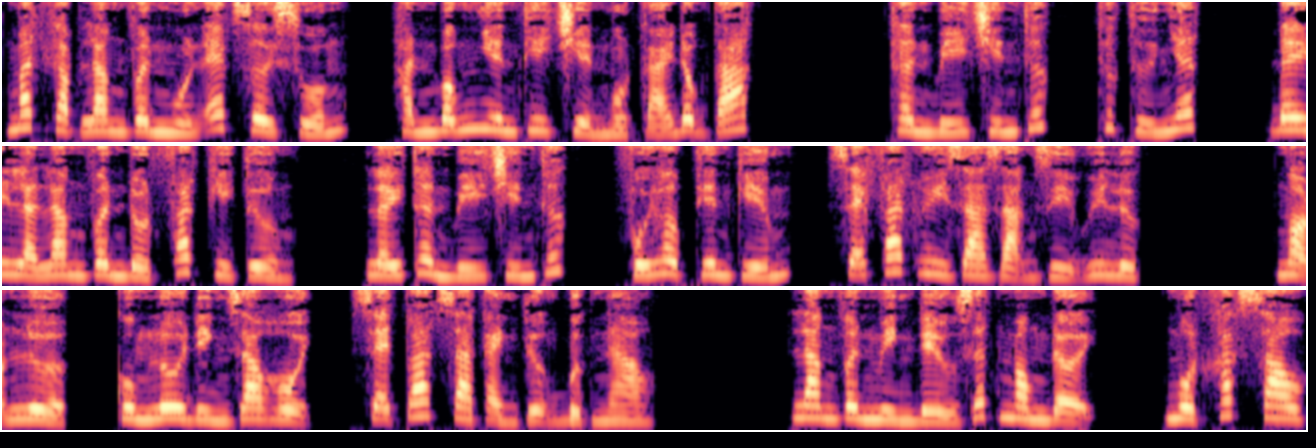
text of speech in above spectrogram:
Mắt gặp Lăng Vân muốn ép rơi xuống, hắn bỗng nhiên thi triển một cái động tác. Thần bí chín thức, thức thứ nhất, đây là Lăng Vân đột phát kỳ tưởng, lấy thần bí chín thức, phối hợp thiên kiếm, sẽ phát huy ra dạng gì uy lực. Ngọn lửa, cùng lôi đình giao hội, sẽ toát ra cảnh tượng bực nào. Lăng Vân mình đều rất mong đợi, một khắc sau,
